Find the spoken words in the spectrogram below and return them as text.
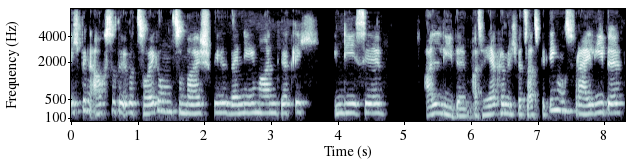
ich bin auch so der Überzeugung, zum Beispiel, wenn jemand wirklich in diese Allliebe, also herkömmlich wird es als bedingungsfreie Liebe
